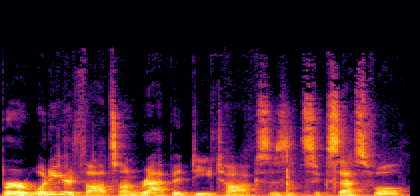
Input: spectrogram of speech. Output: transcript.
Burr, what are your thoughts on rapid detox? Is it successful?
